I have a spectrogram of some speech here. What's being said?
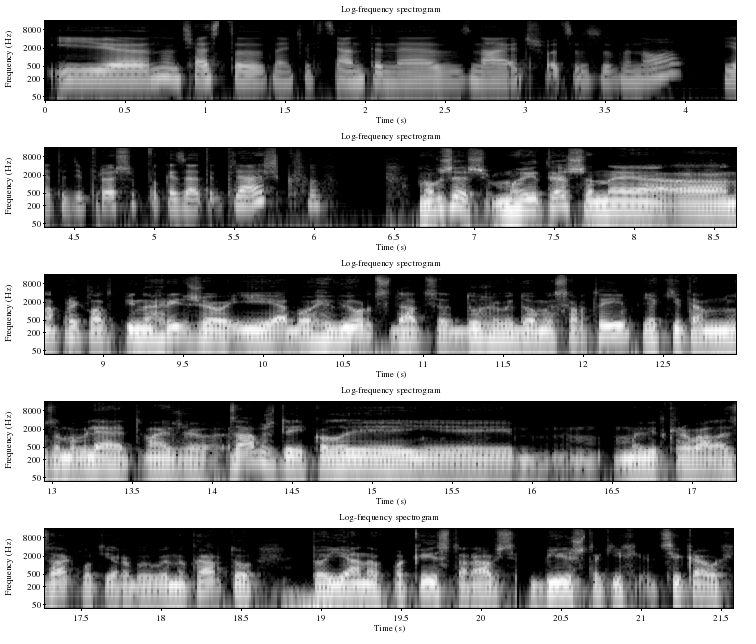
І ну, часто навіть офіціанти не знають, що це за вино. Я тоді прошу показати пляшку. Ну вже ж, ми теж не, наприклад, Піногріджо і або Гевюрц, да, це дуже відомі сорти, які там ну замовляють майже завжди. Коли ми відкривали заклад, я робив винну карту, то я навпаки старався більш таких цікавих,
